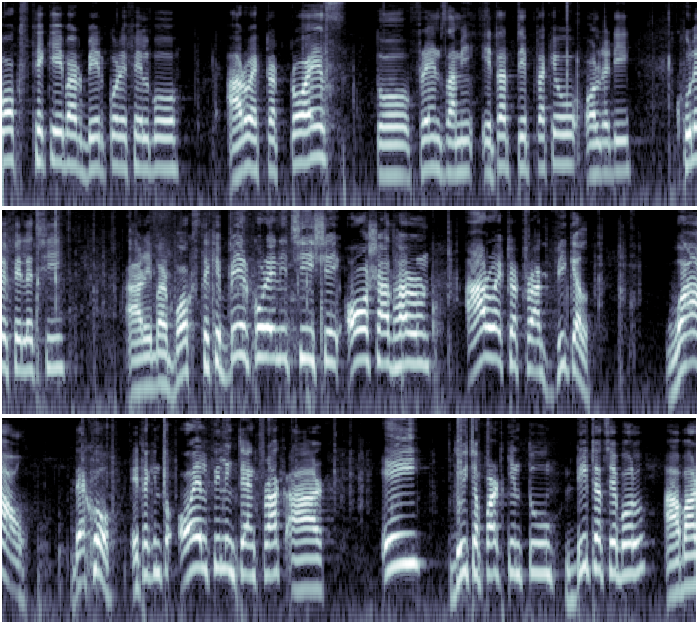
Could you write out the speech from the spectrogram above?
বক্স থেকে এবার বের করে ফেলব। আরও একটা টয়েস। তো ফ্রেন্ডস আমি এটার টেপটাকেও অলরেডি খুলে ফেলেছি। আর এবার বক্স থেকে বের করে নিচ্ছি সেই অসাধারণ আরও একটা ট্রাক ভিকেল ওয়াও দেখো, এটা কিন্তু অয়েল ফিলিং ট্যাঙ্ক ট্রাক আর এই দুইটা পার্ট কিন্তু ডিটাচেবল আবার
